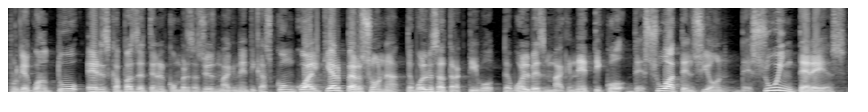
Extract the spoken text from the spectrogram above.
Porque cuando tú eres capaz de tener conversaciones magnéticas con cualquier persona, te vuelves atractivo, te vuelves magnético de su atención, de su interés,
